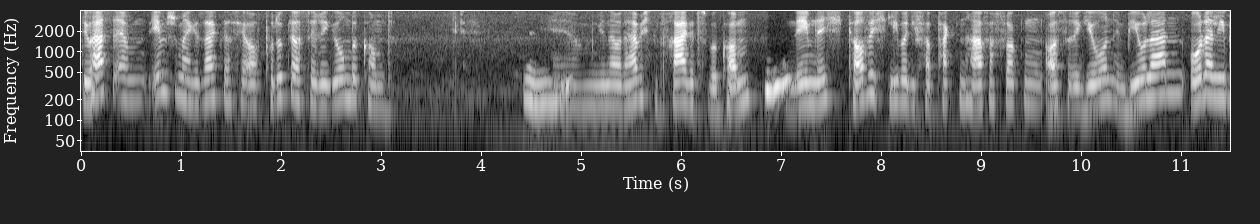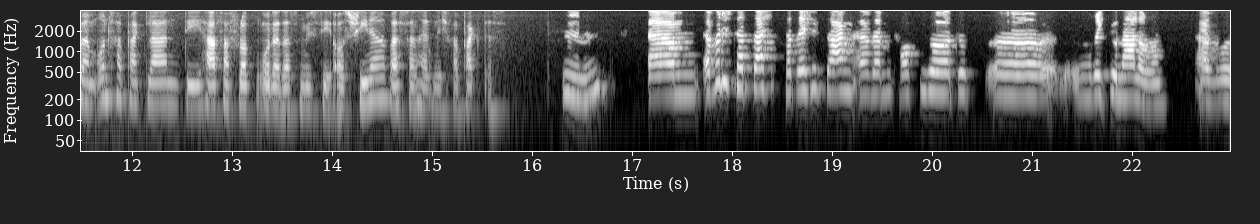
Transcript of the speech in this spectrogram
Du hast ähm, eben schon mal gesagt, dass ihr auch Produkte aus der Region bekommt. Mhm. Ähm, genau, da habe ich eine Frage zu bekommen. Mhm. Nämlich, kaufe ich lieber die verpackten Haferflocken aus der Region im Bioladen oder lieber im Unverpacktladen die Haferflocken oder das Müsli aus China, was dann halt nicht verpackt ist? Mhm. Ähm, da würde ich tatsächlich, sagen, äh, dann kaufen wir das äh, regionalere. Also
